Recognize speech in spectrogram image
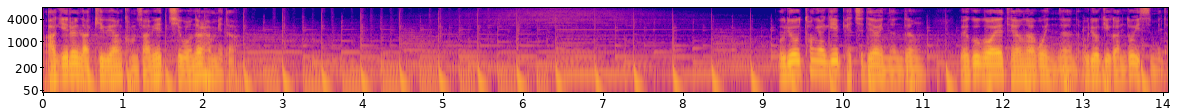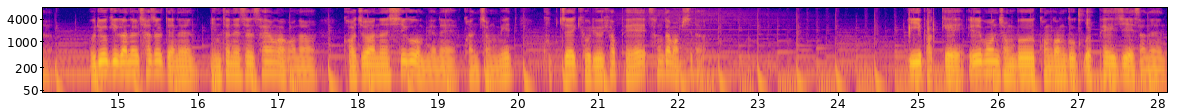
아기를 낳기 위한 검사 및 지원을 합니다. 의료 통역이 배치되어 있는 등 외국어에 대응하고 있는 의료기관도 있습니다. 의료기관을 찾을 때는 인터넷을 사용하거나 거주하는 시구 읍면의 관청 및 국제교류협회에 상담합시다. 이 밖에 일본 정부 관광국 웹페이지에서는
